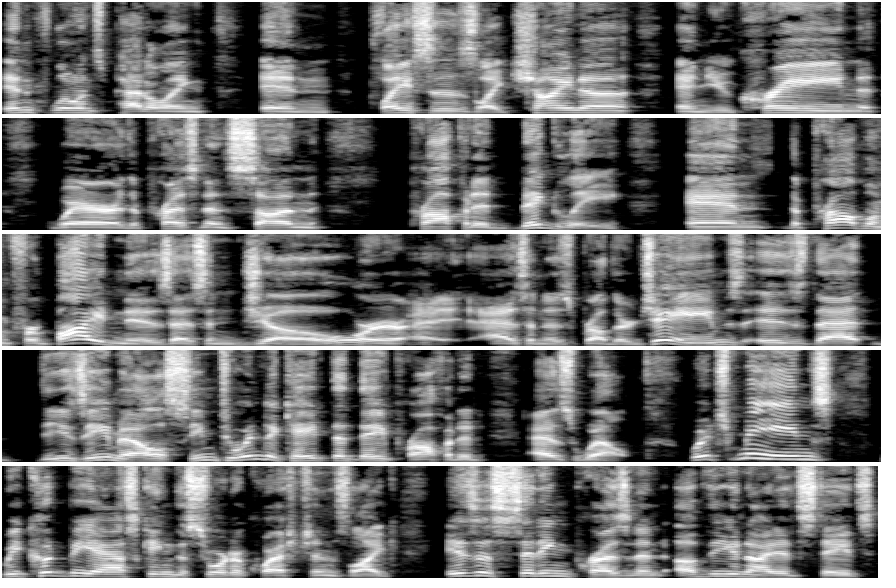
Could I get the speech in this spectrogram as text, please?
influence peddling in places like China and Ukraine where the president's son profited bigly and the problem for Biden is, as in Joe or as in his brother James, is that these emails seem to indicate that they profited as well, which means we could be asking the sort of questions like, is a sitting president of the United States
